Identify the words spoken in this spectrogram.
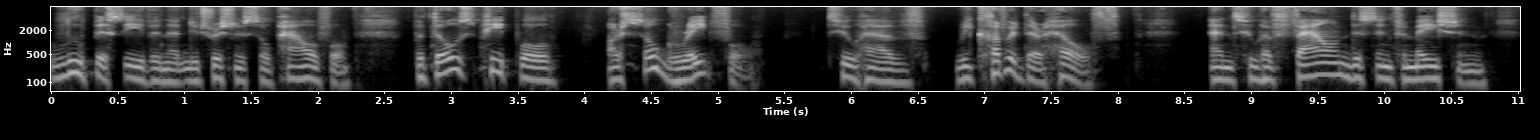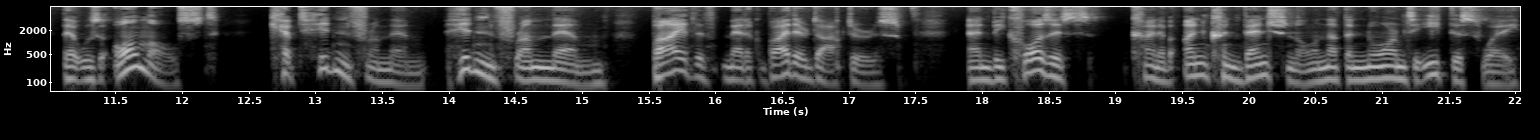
lupus even that nutrition is so powerful. But those people are so grateful to have recovered their health and to have found this information that was almost kept hidden from them, hidden from them by the medical, by their doctors. And because it's kind of unconventional and not the norm to eat this way,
